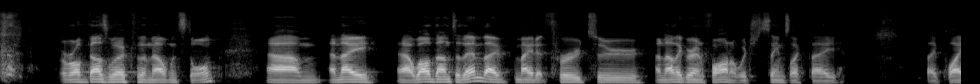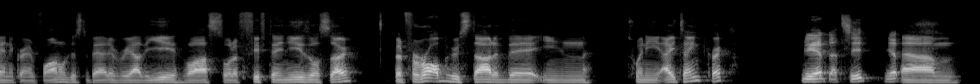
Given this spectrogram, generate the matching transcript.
but Rob does work for the Melbourne Storm, um, and they uh, well done to them. They've made it through to another grand final, which seems like they they play in a grand final just about every other year, the last sort of fifteen years or so. But for Rob, who started there in 2018, correct? Yep, that's it. Yep. Um,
